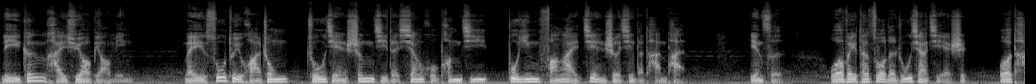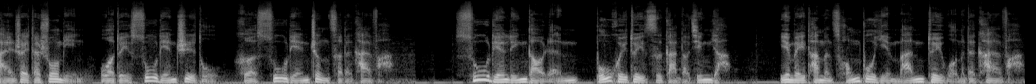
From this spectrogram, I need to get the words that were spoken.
里根还需要表明，美苏对话中逐渐升级的相互抨击不应妨碍建设性的谈判。因此，我为他做了如下解释。我坦率地说明我对苏联制度和苏联政策的看法，苏联领导人不会对此感到惊讶，因为他们从不隐瞒对我们的看法。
